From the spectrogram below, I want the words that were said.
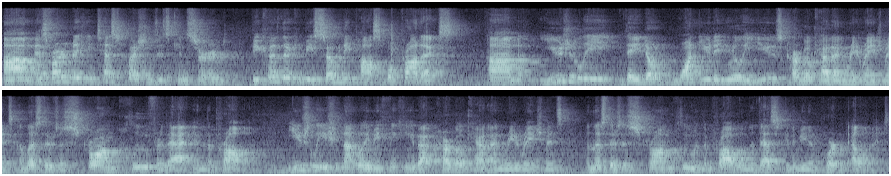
Um, as far as making test questions is concerned, because there can be so many possible products, um, usually they don't want you to really use carbocation rearrangements unless there's a strong clue for that in the problem. Usually you should not really be thinking about carbocation rearrangements unless there's a strong clue in the problem that that's going to be an important element.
